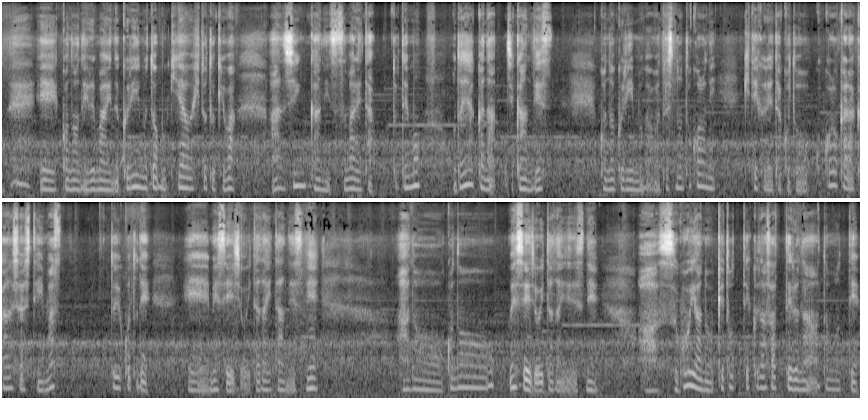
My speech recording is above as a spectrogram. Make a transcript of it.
えー、この寝る前のクリームと向き合うひとときは安心感に包まれたとても穏やかな時間です。このクリームが私のところに来てくれたことを心から感謝しています。ということで、えー、メッセージをいただいたんですね。あのこのメッセージをいただいてですねあすごいあの受け取ってくださってるなと思って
